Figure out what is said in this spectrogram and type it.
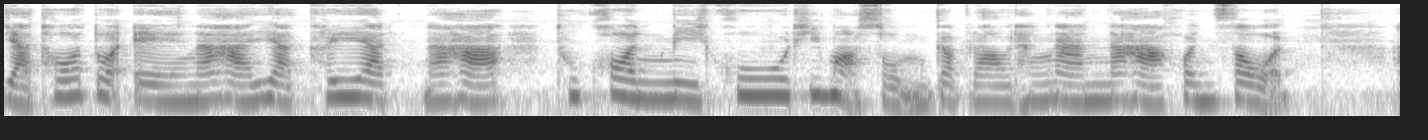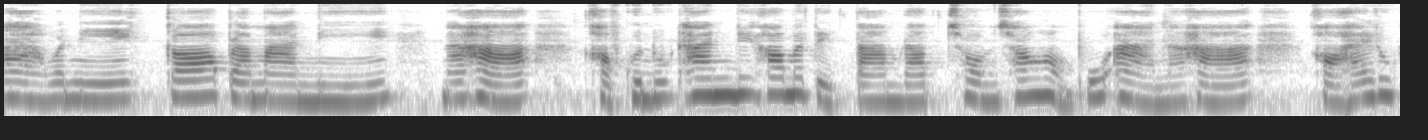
อย่าโทษตัวเองนะคะ อย่าเครียดนะคะ ทุกคนมีคู่ที่เหมาะสมกับเราทั้งนั้นนะคะ คนโสดวันนี้ก็ประมาณนี้นะคะ ขอบคุณทุกท่านที่เข้ามาติดตามรับชมช่องของผู้อ่านนะคะ ขอให้ทุก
